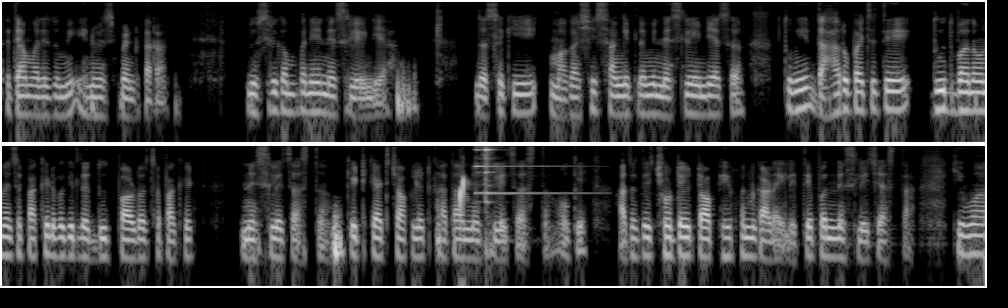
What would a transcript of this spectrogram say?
तर त्यामध्ये तुम्ही इन्व्हेस्टमेंट कराल. दुसरी कंपनी आहे नेस्ले इंडिया जसं की मगाशी सांगितलं मी नेस्ले इंडियाचं तुम्ही दहा रुपयाचं ते दूध बनवण्याचं पाकिट बघितलं दूध पावडरचं पाकिट नेस्लेचं असतं. किटकॅट चॉकलेट खाता नेस्लेचं असतं. ओके आता ते छोटे टॉफी पण काढायले ते पण नेस्लेचे असतात. किंवा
